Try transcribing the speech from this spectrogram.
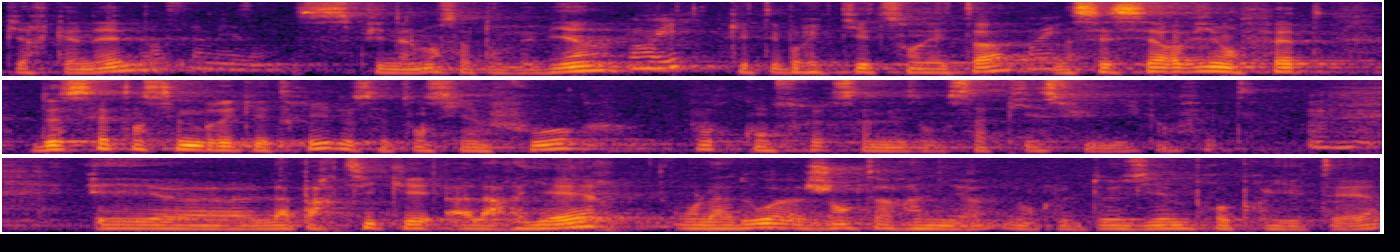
Pierre Canel, Dans sa maison. finalement ça tombait bien, Oui. qui était briquetier de son état, Oui. s'est servi en fait de cette ancienne briqueterie, de cet ancien four, pour construire sa maison, sa pièce unique en fait. Mhm. Et euh, la partie qui est à l'arrière, on la doit à Jean Tarania, donc le deuxième propriétaire,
